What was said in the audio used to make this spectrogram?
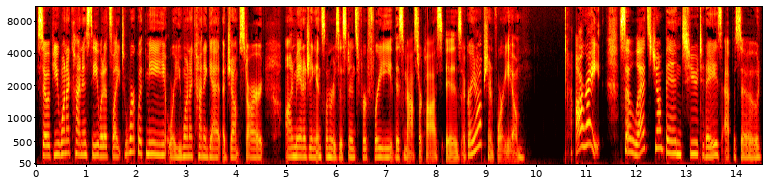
So if you want to kind of see what it's like to work with me, or you want to kind of get a jump start on managing insulin resistance for free, this masterclass is a great option for you. All right. So let's jump into today's episode.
